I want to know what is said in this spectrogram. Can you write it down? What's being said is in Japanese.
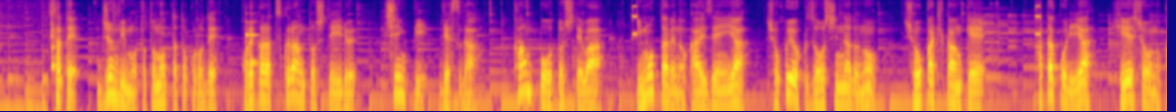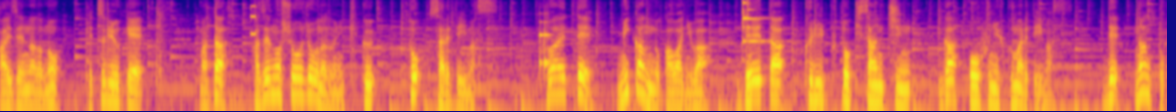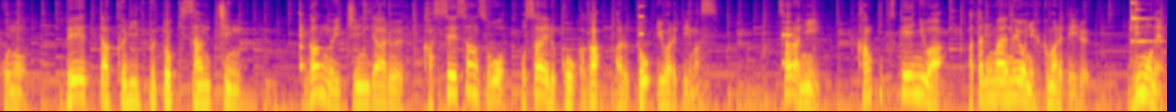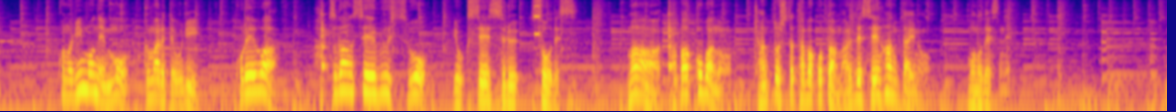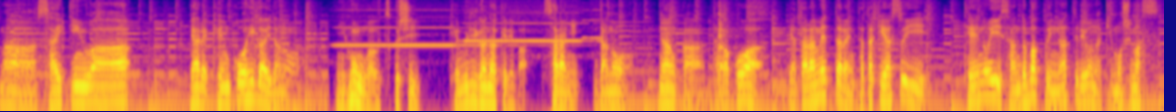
さて準備も整ったところでこれから作らんとしている陳皮ですが漢方としては胃もたれの改善や食欲増進などの消化器官系肩こりや冷え性の改善などの血流系また風邪の症状などに効くとされています。加えてみかんの皮にはベータクリプトキサンチンが豊富に含まれています。でなんとこのベータクリプトキサンチンがんの一因である活性酸素を抑える効果があると言われています。さらに柑橘系には当たり前のように含まれているリモネン。このリモネンも含まれておりこれは発がん性物質を抑制するそうです。まあタバコ葉のちゃんとしたタバコとはまるで正反対のものですね。まあ最近はやれ健康被害だの。日本は美しい煙がなければさらにだの。なんかタバコはやたらめったらに叩きやすい手のいいサンドバッグになってるような気もします。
